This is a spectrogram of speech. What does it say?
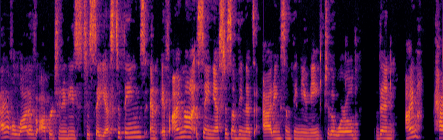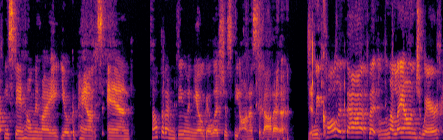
I have a lot of opportunities to say yes to things. And if I'm not saying yes to something that's adding something unique to the world, then I'm happy staying home in my yoga pants and not that I'm doing yoga. Let's just be honest about it. yeah. We call it that, but my lounge wear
